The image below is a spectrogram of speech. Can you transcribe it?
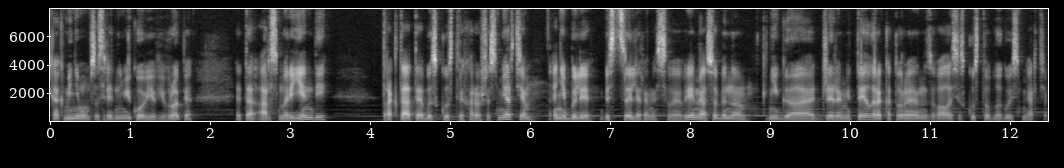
как минимум со средневековья в Европе. Это Арс Мариенди, трактаты об искусстве хорошей смерти. Они были бестселлерами в свое время, особенно книга Джереми Тейлора, которая называлась «Искусство благой смерти».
